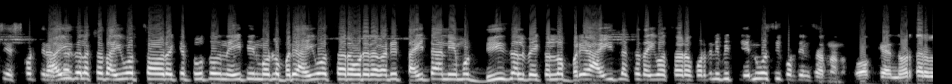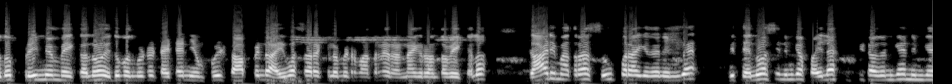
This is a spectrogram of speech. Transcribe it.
C ಎಷ್ಟು ಕೊಡ್ತೀರಾ? ಐದು ಲಕ್ಷದ ಐವತ್ ಸಾವಿರಕ್ಕೆ ಟೂ ತೌಸಂಡ್ ಏಯ್ಟೀನ್ ಮಾಡಲು ಬರೀ ಐವತ್ ಸಾವಿರ ಹೊಡಿರೋ ಗಾಡಿ ಟೈಟಾನಿಯಮ್ ಡೀಸೆಲ್ ವೆಹಿಕಲ್ ಬರೀ ಐದು ಲಕ್ಷದ ಐವತ್ ಸಾವಿರ ಕೊಡ್ತೀನಿ ವಿತ್ ಎನ್ ಸಿ ಕೊಡ್ತೀನಿ ಸರ್ ನಾನು. ಓಕೆ ನೋಡ್ತಾ ಇರ್ಬೋದು ಪ್ರೀಮಿಯಂ ವೆಹಿಕಲ್ ಇದು ಬಂದ್ಬಿಟ್ಟು ಟೈಟಾನಿಯಂ ಫುಲ್ ಟಾಪ್ ಅಂಡ್ ಐವತ್ ಸಾವಿರ ಕಿಲೋಮೀಟರ್ ಮಾತ್ರ ರನ್ ಆಗಿರುವಂತ ವೆಹಿಕಲ್ ಗಾಡಿ ಮಾತ್ರ ಸೂಪರ್ ಆಗಿದೆ ನಿಮ್ಗೆ. ವಿತ್ ಎನ್ ಸಿ ನಿಮ್ಗೆ ಫೈವ್ ಲ್ಯಾಕ್ ಫಿಫ್ಟಿ ತೌಸಂಡ್ಗೆ ನಿಮ್ಗೆ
